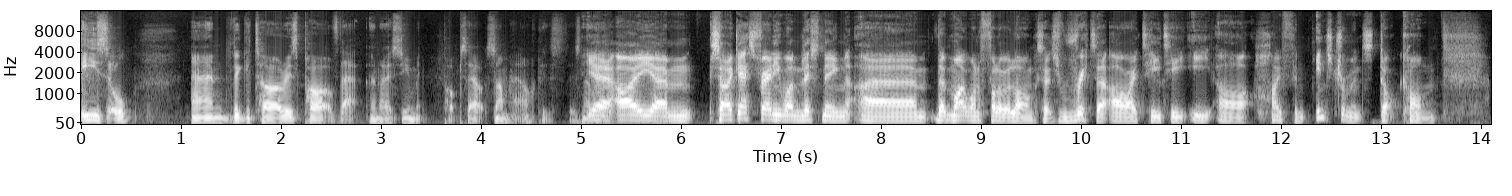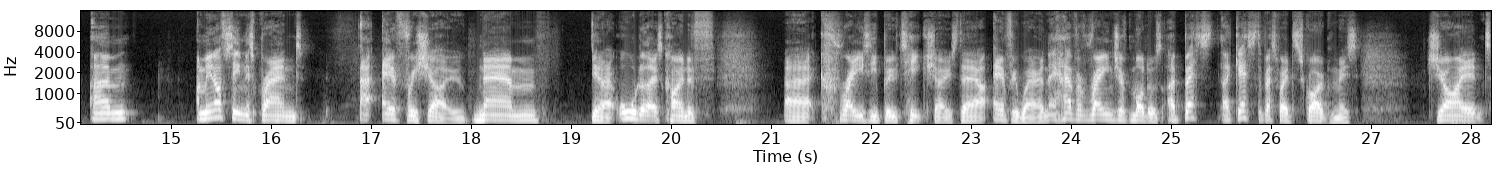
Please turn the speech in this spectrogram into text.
easel, and the guitar is part of that. And I assume it pops out somehow because there's no. Yeah, I um. So I guess for anyone listening um that might want to follow along, so it's Ritter R I T T E R hyphen instruments dot com. Um, I mean, I've seen this brand at every show, NAMM, you know, all of those kind of. Uh, crazy boutique shows. They are everywhere, and they have a range of models. I best, I guess, the best way to describe them is giant,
